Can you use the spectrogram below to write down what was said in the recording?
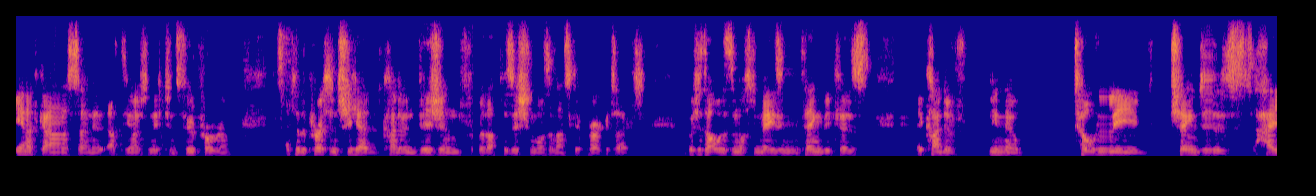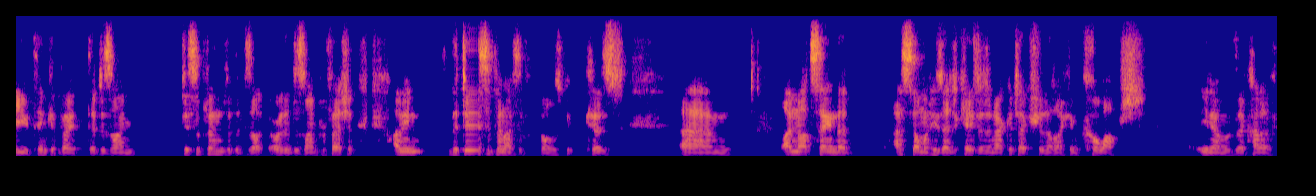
in Afghanistan at the United Nations Food Programme. And so the person she had kind of envisioned for that position was a landscape architect, which I thought was the most amazing thing because it kind of, you know, totally changes how you think about the design disciplines or the design, or the design profession. I mean, the discipline, I suppose, because um, I'm not saying that as someone who's educated in architecture that I can co-opt, you know, the kind of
